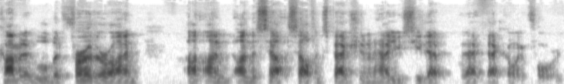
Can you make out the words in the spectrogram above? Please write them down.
comment a little bit further on uh, on on the self inspection and how you see that, that that going forward.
